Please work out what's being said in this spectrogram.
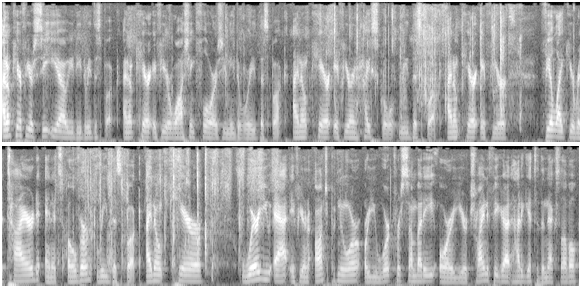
I don't care if you're a CEO, you need to read this book. I don't care if you're washing floors, you need to read this book. I don't care if you're in high school, read this book. I don't care if you feel like you're retired and it's over, read this book. I don't care where you at if you're an entrepreneur or you work for somebody or you're trying to figure out how to get to the next level.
